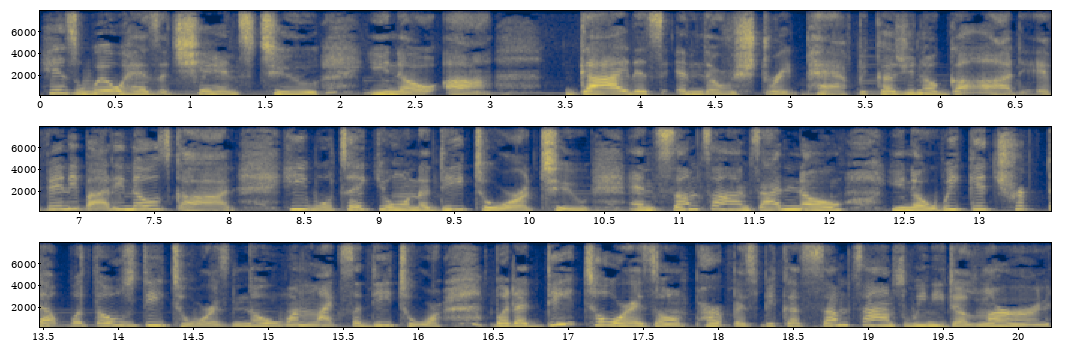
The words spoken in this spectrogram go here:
His will has a chance to, you know, uh guide us in the straight path because you know God, if anybody knows God, He will take you on a detour or two. And sometimes I know, you know, we get tripped up with those detours. No one likes a detour, but a detour is on purpose because sometimes we need to learn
